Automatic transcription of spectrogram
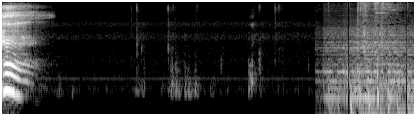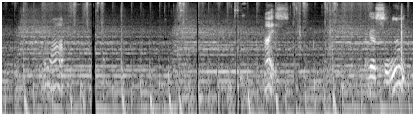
Oh, wow. Nice. I got a salute.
